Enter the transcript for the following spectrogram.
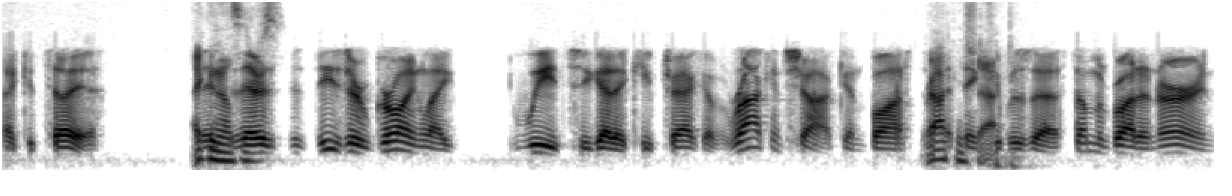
I could tell you. I can also. There's, these are growing like weeds, so you got to keep track of. Rock and Shock in Boston. Rock I think Shock. it was uh, someone brought an urn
